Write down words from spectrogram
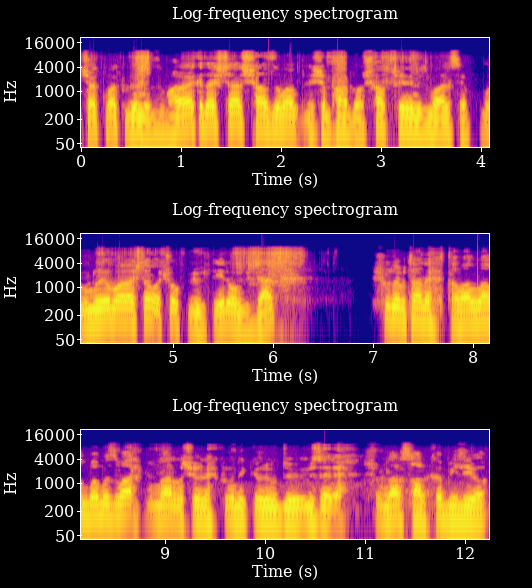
çakmaklığımız var arkadaşlar. Şanzıman, şey, pardon şaft frenimiz maalesef bulunuyor bu araçta ama çok büyük değil. O güzel. Şurada bir tane tavan lambamız var. Bunlar da şöyle kronik görüldüğü üzere. Şuralar sarkabiliyor.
